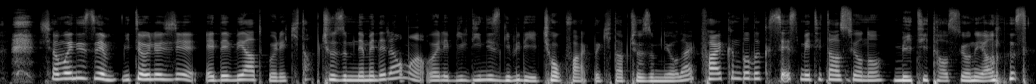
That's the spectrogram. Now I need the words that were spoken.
Şamanizm, mitoloji, edebiyat böyle kitap çözümlemeleri ama öyle bildiğiniz gibi değil. Çok farklı kitap çözümlüyorlar. Farkındalık, ses meditasyonu, meditasyonu yalnız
